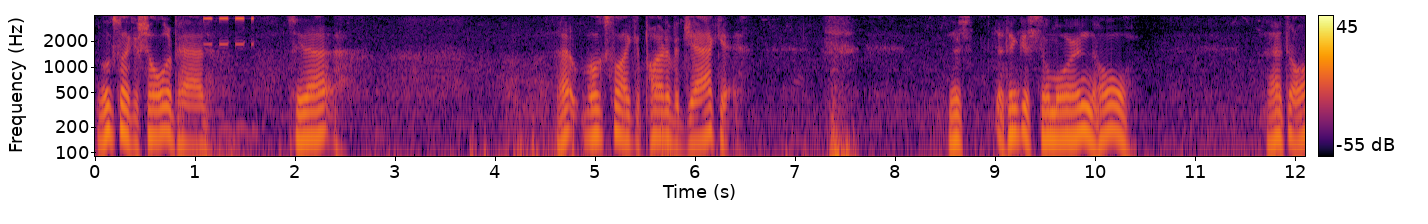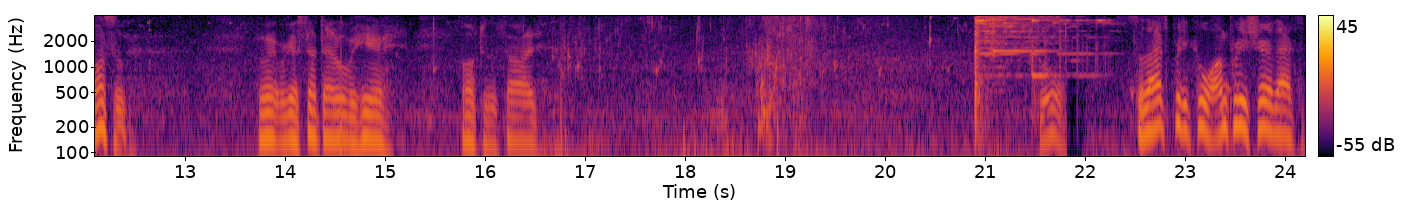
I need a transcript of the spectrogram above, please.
It looks like a shoulder pad. See that? That looks like a part of a jacket. There's, I think there's still more in the hole. That's awesome. All right, we're gonna set that over here off to the side. Cool. So that's pretty cool. I'm pretty sure that's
